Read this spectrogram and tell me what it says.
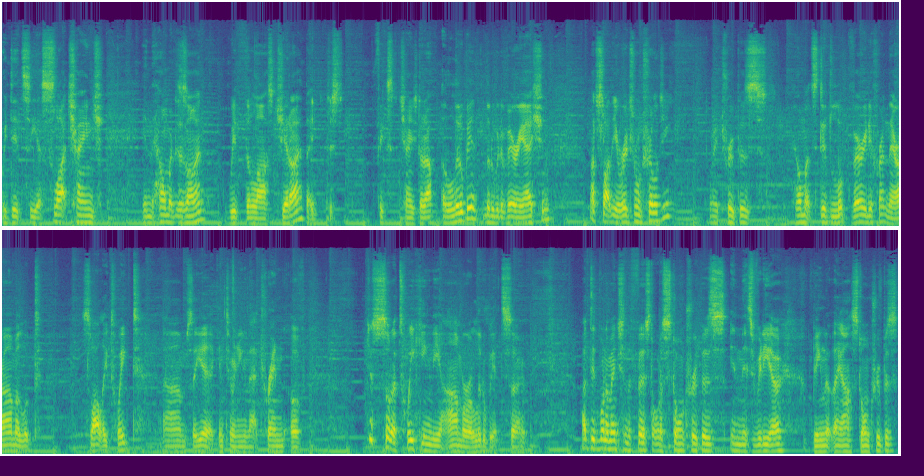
We did see a slight change in the helmet design with the Last Jedi. They just fixed, changed it up a little bit, a little bit of variation. Much like the original trilogy, where troopers' helmets did look very different, their armor looked slightly tweaked. Um, so yeah, continuing that trend of just sort of tweaking the armor a little bit. So I did want to mention the First Order Stormtroopers in this video, being that they are Stormtroopers.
